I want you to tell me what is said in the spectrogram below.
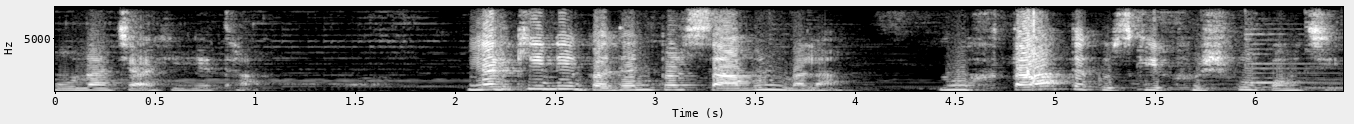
होना चाहिए था। लड़की ने बदन पर साबुन मला मुख्तार तक उसकी खुशबू पहुँची।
